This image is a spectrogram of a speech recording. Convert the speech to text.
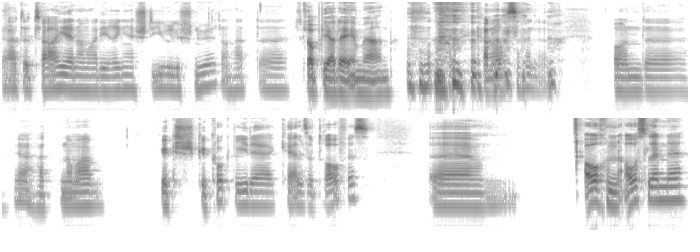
Da hatte Tahir nochmal die Ringerstiefel geschnürt und hat, äh, Ich glaube, die hat er immer an. kann auch sein, ja. und äh, ja, hat nochmal ge geguckt, wie der Kerl so drauf ist. Ähm, auch ein Ausländer,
